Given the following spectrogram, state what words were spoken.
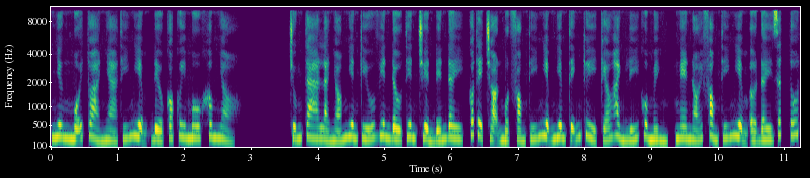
nhưng mỗi tòa nhà thí nghiệm đều có quy mô không nhỏ. Chúng ta là nhóm nghiên cứu viên đầu tiên chuyển đến đây, có thể chọn một phòng thí nghiệm nghiêm tĩnh tùy kéo hành lý của mình, nghe nói phòng thí nghiệm ở đây rất tốt.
